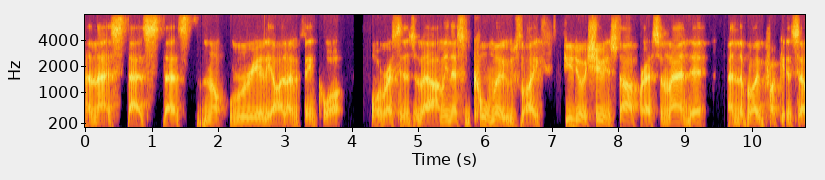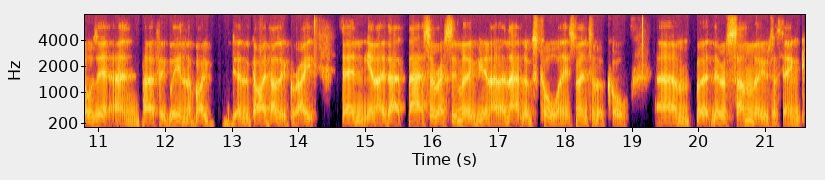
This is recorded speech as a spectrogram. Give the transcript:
and that's that's that's not really, I don't think, what what wrestling's about. I mean, there's some cool moves. Like if you do a shooting star press and land it, and the bloke fucking sells it and perfectly, and the bloke and the guy does it great, then you know that that's a wrestling move, you know, and that looks cool, and it's meant to look cool. Um, but there are some moves I think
